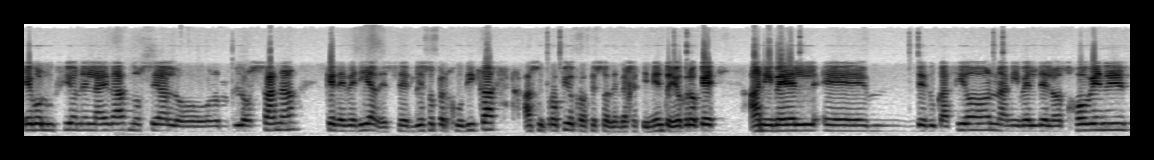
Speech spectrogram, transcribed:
evolución en la edad no sea lo, sana que debería de ser y eso perjudica a su propio proceso de envejecimiento. Yo creo que a nivel eh, de educación, a nivel de los jóvenes,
